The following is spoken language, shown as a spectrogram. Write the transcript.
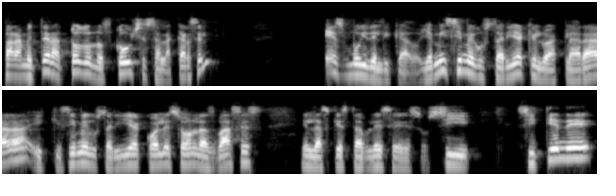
para meter a todos los coaches a la cárcel, es muy delicado. Y a mí sí me gustaría que lo aclarara y que sí me gustaría cuáles son las bases en las que establece eso. Si, si tiene,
